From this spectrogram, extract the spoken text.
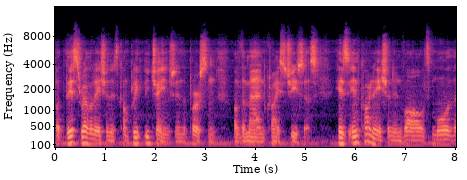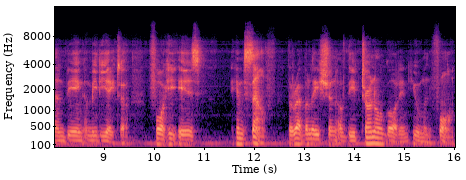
but this revelation is completely changed in the person of the man Christ Jesus. His incarnation involves more than being a mediator, for he is himself the revelation of the eternal God in human form.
